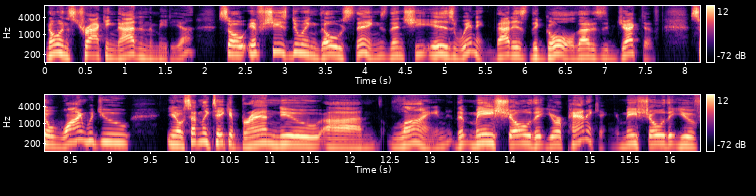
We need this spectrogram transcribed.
no one's tracking that in the media. So if she's doing those things, then she is winning. That is the goal. That is the objective. So why would you, you know, suddenly take a brand new uh, line that may show that you're panicking. It may show that you've,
